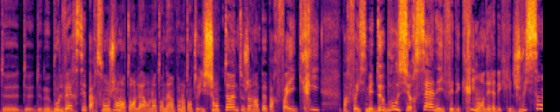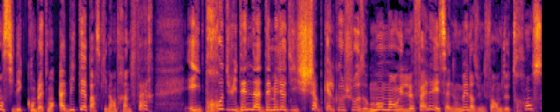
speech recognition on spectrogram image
de, de, de me bouleverser par son jeu, on l'entend là, on l'entendait un peu, on l'entend, il chantonne toujours un peu, parfois il crie, parfois il se met debout sur scène et il fait des cris, mais on dirait des cris de jouissance. Il est complètement habité par ce qu'il est en train de faire. Et il produit des notes, des mélodies, il chope quelque chose au moment où il le fallait et ça nous met dans une forme de transe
